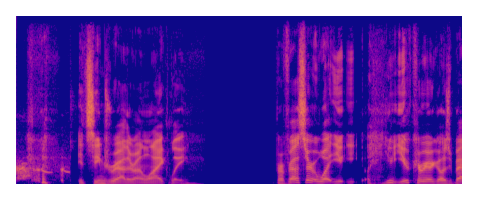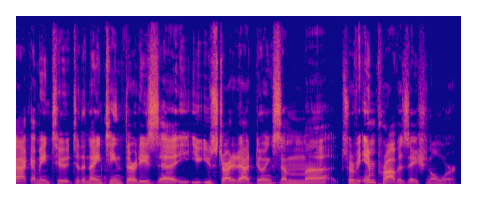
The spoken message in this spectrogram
it seems rather unlikely. Professor, what you, you, your career goes back? I mean, to to the 1930s. Uh, you, you started out doing some uh, sort of improvisational work.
